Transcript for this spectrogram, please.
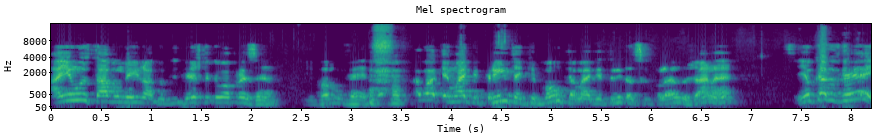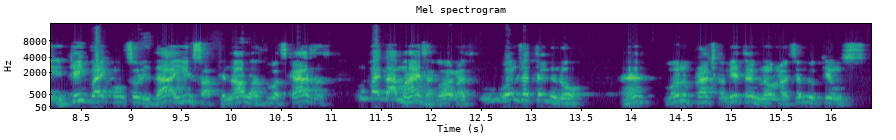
Aí uns estavam meio na dúvida, deixa que eu apresento. E vamos ver. Agora tem mais de 30, e que bom ter mais de 30 circulando já, né? E eu quero ver, e quem vai consolidar isso, afinal, nas duas casas, não vai dar mais agora. O ano já terminou. Né? O ano praticamente terminou. Nós temos o quê? Uns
